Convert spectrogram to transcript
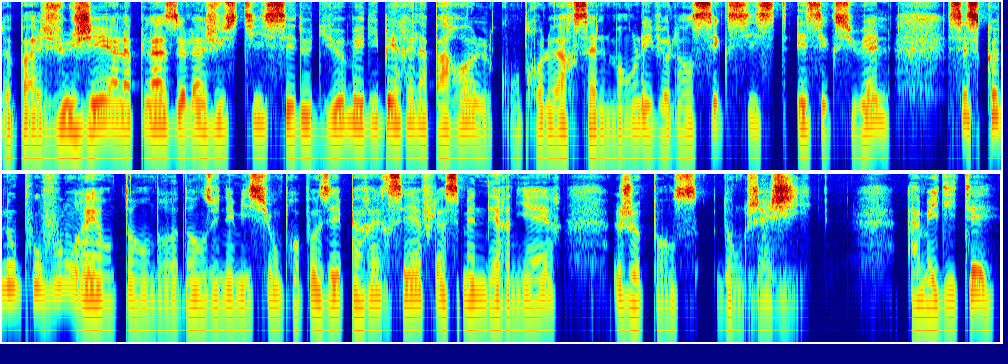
Ne pas juger à la place de la justice et de Dieu, mais libérer la parole contre le harcèlement, les violences sexistes et sexuelles, c'est ce que nous pouvons réentendre dans une émission proposée par RCF la semaine dernière. Je pense donc j'agis. À méditer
